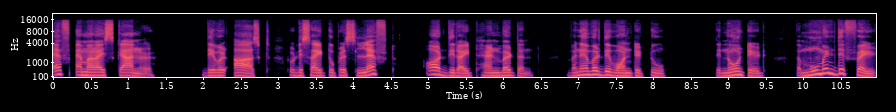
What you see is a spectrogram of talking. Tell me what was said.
fMRI scanner. They were asked to decide to press left or the right hand button whenever they wanted to. They noted the moment they felt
